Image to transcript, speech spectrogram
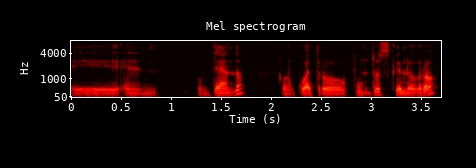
eh, en, punteando con cuatro puntos que logró.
